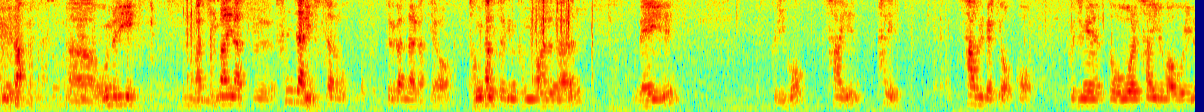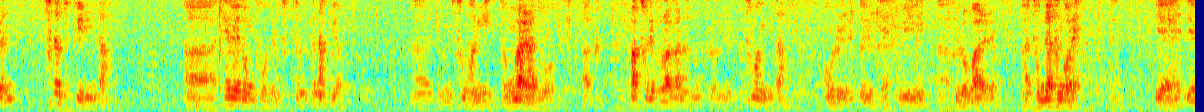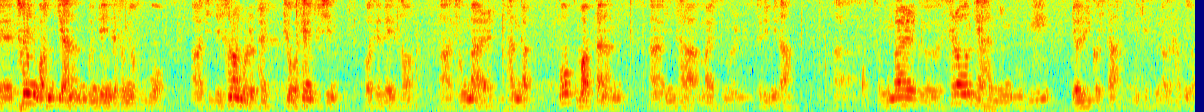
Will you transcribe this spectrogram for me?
반갑습니다. 아, 오늘이 아마 D 한 자리 숫자로 들어간 날 같아요. 정상적인 근무하는 날은 내일 그리고 4일, 8일 사흘밖에 없고 그 중에 또 5월 4일과 5일은 사전 투표일입니다. 아, 해외 동포들 투표는 끝났고요. 아, 지금 상황이 정말 아주 아, 급박하게 돌아가는 그런 상황입니다. 오늘 또 이렇게 우리 아, 글로벌 아, 전자상거래 예, 예, 천인과 함께하는 문재인 대통령 후보 아, 지지 선언문을 발표해 주신 것에 대해서 아, 정말 반갑고 고맙다는 아, 인사 말씀을 드립니다. 아, 정말 그 새로운 대한민국이 열릴 것이다 이렇게 생각을 하고요.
